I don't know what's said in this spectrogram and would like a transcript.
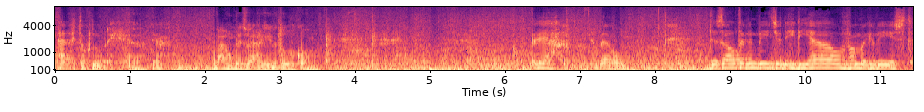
Heb je toch nodig. Ja. ja. Waarom bent u eigenlijk hier naartoe gekomen? Ja, waarom? Het is altijd een beetje een ideaal van me geweest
